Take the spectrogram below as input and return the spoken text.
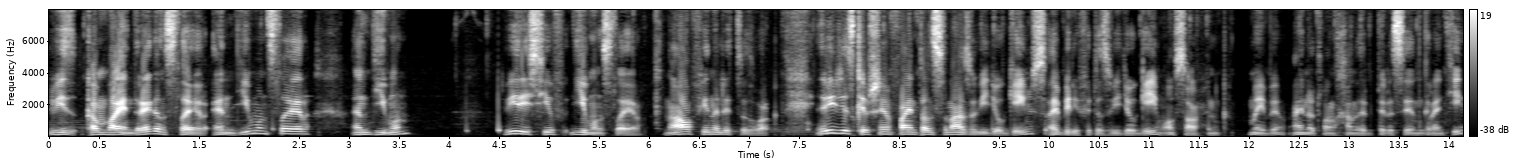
we combine dragon slayer and demon slayer and demon. We receive demon slayer. Now finally it will work. In the video description find tons another video games. I believe it is video game or something. Maybe. I'm not 100% guarantee.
